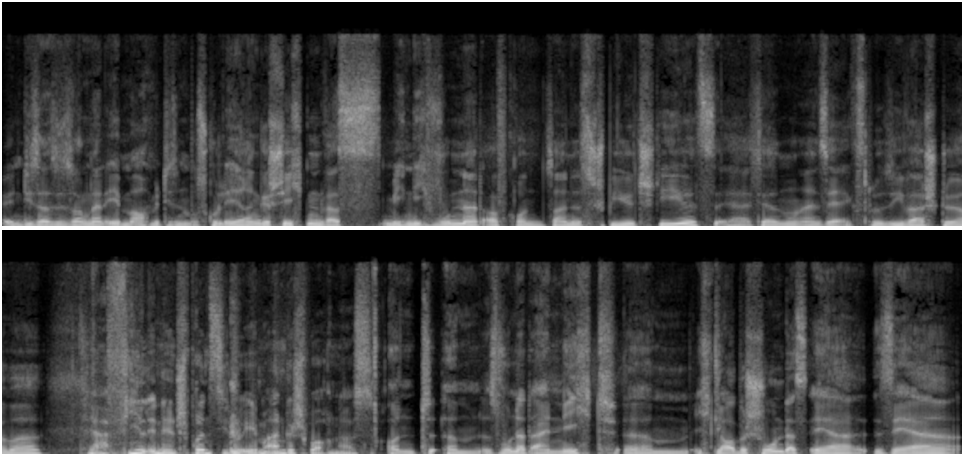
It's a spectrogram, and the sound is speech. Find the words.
in dieser Saison dann eben auch mit diesen muskulären Geschichten, was mich nicht wundert aufgrund seines Spielstils. Er ist ja nun ein sehr explosiver Stürmer. Ja, viel in den Sprints, die du eben angesprochen hast. Und ähm, es wundert einen nicht. Ähm, ich glaube schon, dass er sehr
